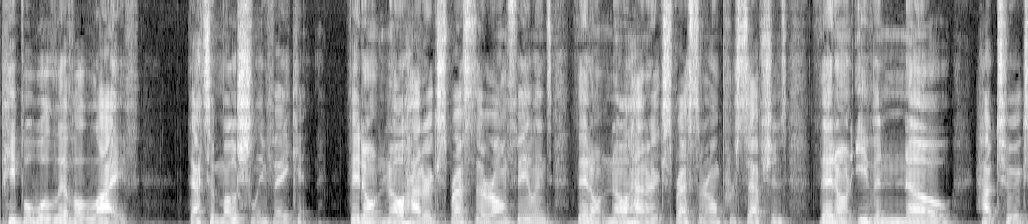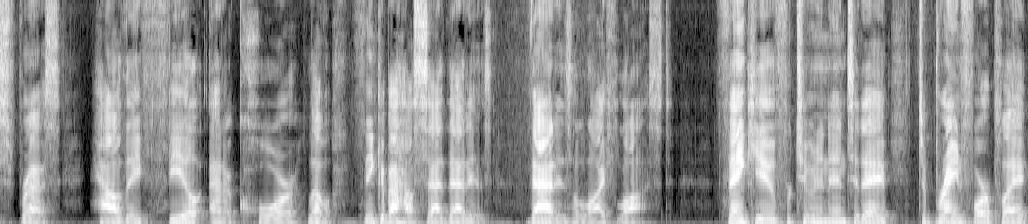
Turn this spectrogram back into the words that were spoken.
people will live a life that's emotionally vacant. They don't know how to express their own feelings. They don't know how to express their own perceptions. They don't even know how to express how they feel at a core level. Think about how sad that is. That is a life lost. Thank you for tuning in today to Brain Foreplay,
